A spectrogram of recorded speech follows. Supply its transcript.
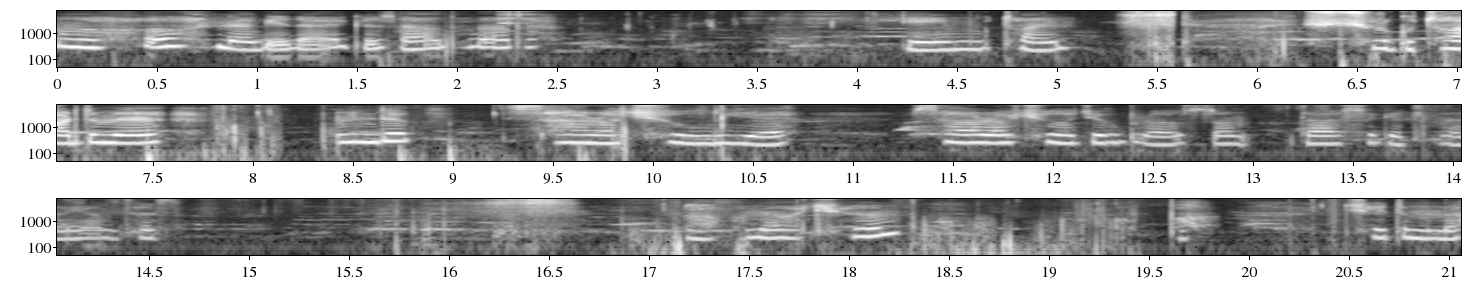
Oh, oh ne kadar güzeldi tadı. Yiyeyim tutayım. Şükür kurtardım he. Şimdi ser açıldı ya. Səhər açılacaq birazdan. Derse gitmeliyim tez. Kapımı açayım. Hoppa. Çedim de.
